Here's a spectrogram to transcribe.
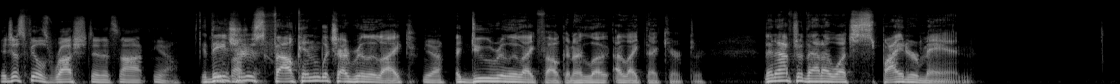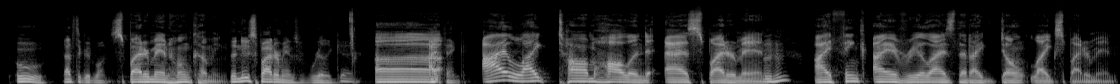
It just feels rushed, and it's not. You know, They introduced Falcon, which I really like. Yeah. I do really like Falcon. I love I like that character. Then after that, I watched Spider Man. Ooh, that's a good one. Spider Man Homecoming. The new Spider-Man's really good. Uh, I think. I like Tom Holland as Spider Man. Mm-hmm. I think I have realized that I don't like Spider Man.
